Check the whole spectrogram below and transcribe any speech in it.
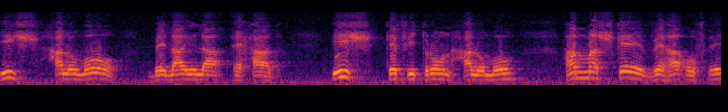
איש חלומו בלילה אחד, איש כפתרון חלומו, המשקה והאופה,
